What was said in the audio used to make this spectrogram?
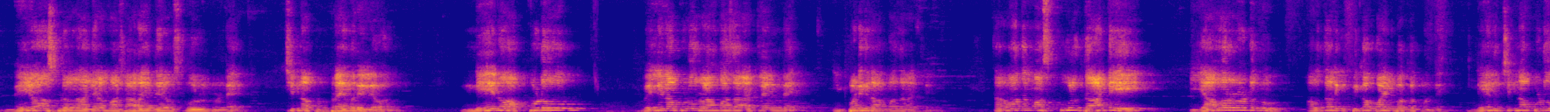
మేయో హాస్పిటల్ దగ్గర మా శారదీయం స్కూల్ ఉంటుండే. చిన్నప్పుడు ప్రైమరీ లెవెల్. నేను అప్పుడు వెళ్ళినప్పుడు రాంబాజార్ అట్లే ఉండే. ఇప్పటికి రాంబాజార్ అట్లే తర్వాత మా స్కూల్ దాటి యావర్ రోడ్డుకు అవతలకి పికప్ పాయింట్ పక్కకు ఉండే. నేను చిన్నప్పుడు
